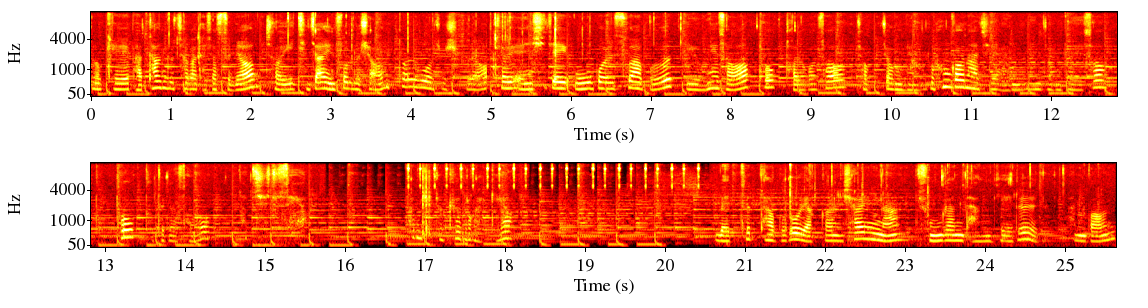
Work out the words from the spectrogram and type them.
이렇게 바탕 교차가 되셨으면 저희 디자인 솔루션 떨구어 주시고요. 저희 NCJ oval 수압을 이용해서 톡 덜어서 적정량으로 흥건하지 않는 정도에서 톡톡 두드려서. 30초 cure 들어갈게요. matte top으로 약간 shine한 중간 단계를 한번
